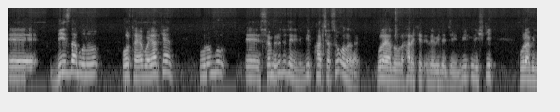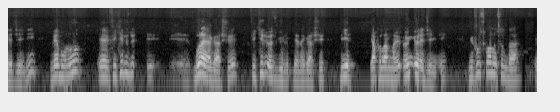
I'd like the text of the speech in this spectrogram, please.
e, biz de bunu ortaya koyarken bunun bu e, sömürü düzeninin bir parçası olarak buraya doğru hareket edebileceğini, bir ilişki kurabileceğini ve bunu e, fikir e, e, buraya karşı fikir özgürlüklerine karşı bir yapılanmayı öngöreceğini, nüfus konusunda e,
